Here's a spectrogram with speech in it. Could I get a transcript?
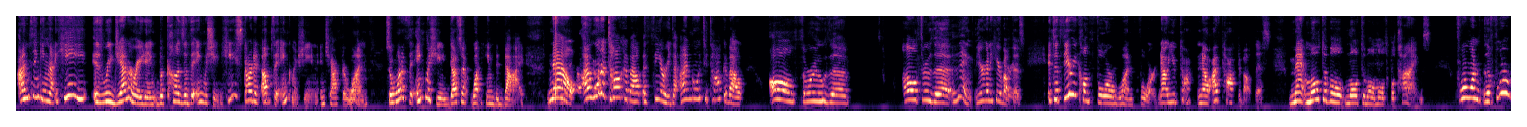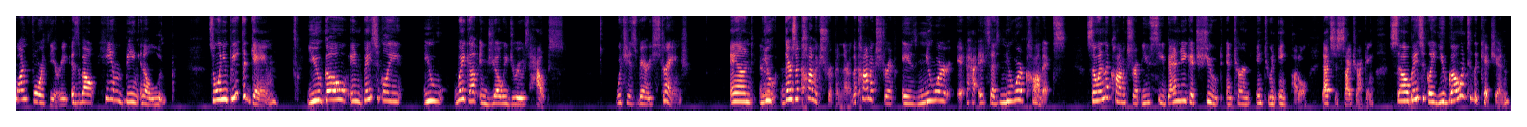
I'm thinking that he is regenerating because of the ink machine. He started up the ink machine in chapter one. So what if the ink machine doesn't want him to die? Now, I want to talk about a theory that I'm going to talk about all through the all through the thing. You're going to hear about this. It's a theory called 414. Now you've talked now I've talked about this multiple multiple multiple times. 41 the 414 theory is about him being in a loop. So when you beat the game, you go in basically you wake up in Joey Drew's house, which is very strange. And you there's a comic strip in there. The comic strip is newer it, ha- it says newer comics. So in the comic strip you see Bendy get shoot and turned into an ink puddle. That's just sidetracking. So basically, you go into the kitchen,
